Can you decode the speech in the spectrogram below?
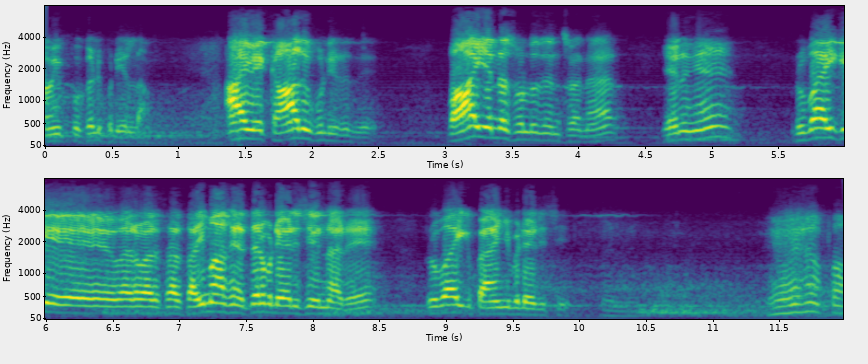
அமைப்புகள் இப்படி எல்லாம். ஆகவே காது குளிருது வாய் என்ன சொல்லுதுன்னு சொன்னார்? ஏனுங்க ரூபாய்க்கு வர வர சார் தை மாசம் எத்தனை படி அரிசின்னாரு ரூபாய்க்கு பதினஞ்சு படி அரிசி. ஏப்பா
